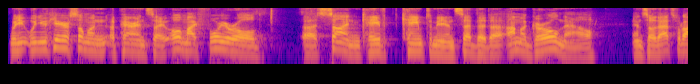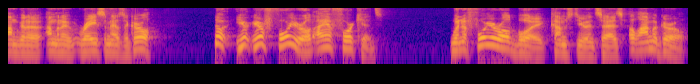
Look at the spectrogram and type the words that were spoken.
when you when you hear someone a parent say, "Oh, my four-year-old uh, son came came to me and said that uh, I'm a girl now, and so that's what I'm gonna I'm gonna raise him as a girl." No, you're, you're a four-year-old. I have four kids. When a four-year-old boy comes to you and says, "Oh, I'm a girl,"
